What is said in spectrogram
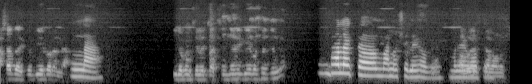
আশা দেয় কেউ বিয়ে করে না? না। কীরকম ছেলে চাচ্ছেন জানি বিয়ে বসার জন্য? ভালো একটা মানুষ হলেই হবে মনের ভালো মতো।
